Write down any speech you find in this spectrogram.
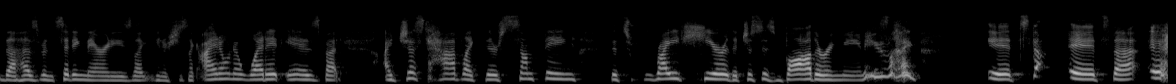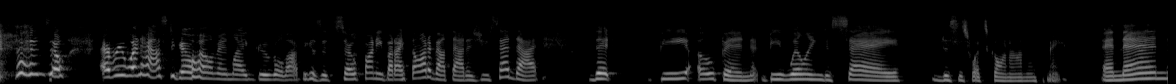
the husband sitting there and he's like you know she's like i don't know what it is but i just have like there's something that's right here that just is bothering me and he's like it's the it's the and so everyone has to go home and like google that because it's so funny but i thought about that as you said that that be open be willing to say this is what's going on with me. And then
